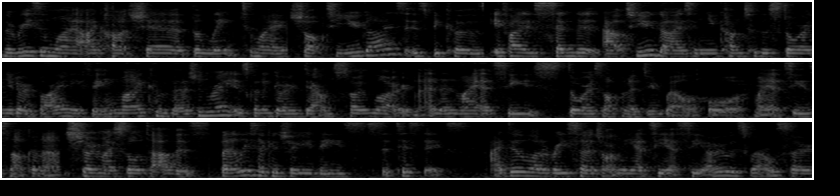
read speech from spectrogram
The reason why I can't share the link to my shop to you guys is because if I send it out to you guys and you come to the store and you don't buy anything, my conversion rate is going to go down so low and then my Etsy store is not going to do well or my Etsy is not going to show my store to others. But at least I can show you these statistics. I did a lot of research on the Etsy SEO as well, so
